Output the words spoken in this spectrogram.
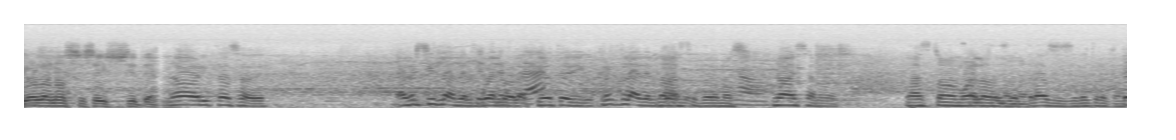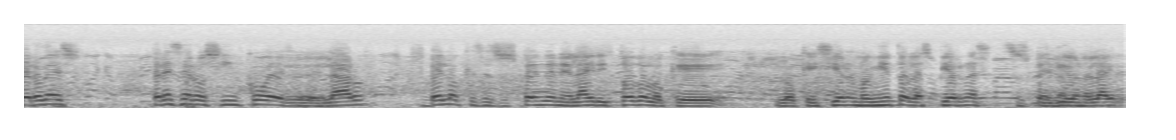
Jordan hace 6 o 7 años. No, ahorita vas a ver. A ver si es la del ¿Sí vuelo, la que yo te digo. Creo que la del No, vuelo. no es. No. No, esa no es. Más toma vuelo desde atrás, desde el otro. Pero ves, 305 el, el aro, ve lo que se suspende en el aire y todo lo que, lo que hicieron, el movimiento de las piernas suspendido en el aire.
